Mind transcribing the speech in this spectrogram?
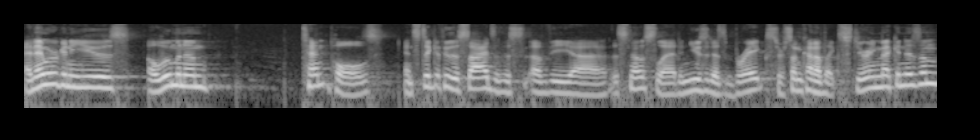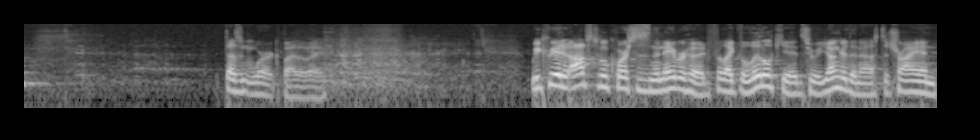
then we were going to use aluminum tent poles and stick it through the sides of, this, of the, uh, the snow sled and use it as brakes or some kind of like steering mechanism. Doesn't work, by the way. we created obstacle courses in the neighborhood for like the little kids who were younger than us to try and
